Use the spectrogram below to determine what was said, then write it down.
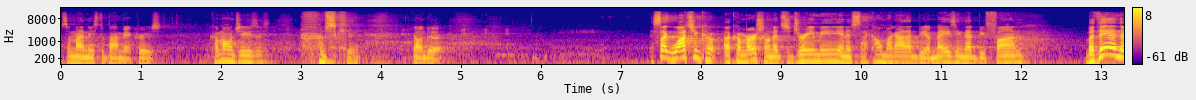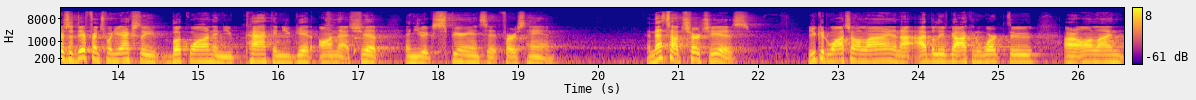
somebody needs to buy me a cruise. Come on, Jesus. I'm just kidding. Don't do it. It's like watching co- a commercial and it's dreamy and it's like, oh my God, that'd be amazing. That'd be fun. But then there's a difference when you actually book one and you pack and you get on that ship and you experience it firsthand. And that's how church is. You could watch online, and I, I, believe God can work through our online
